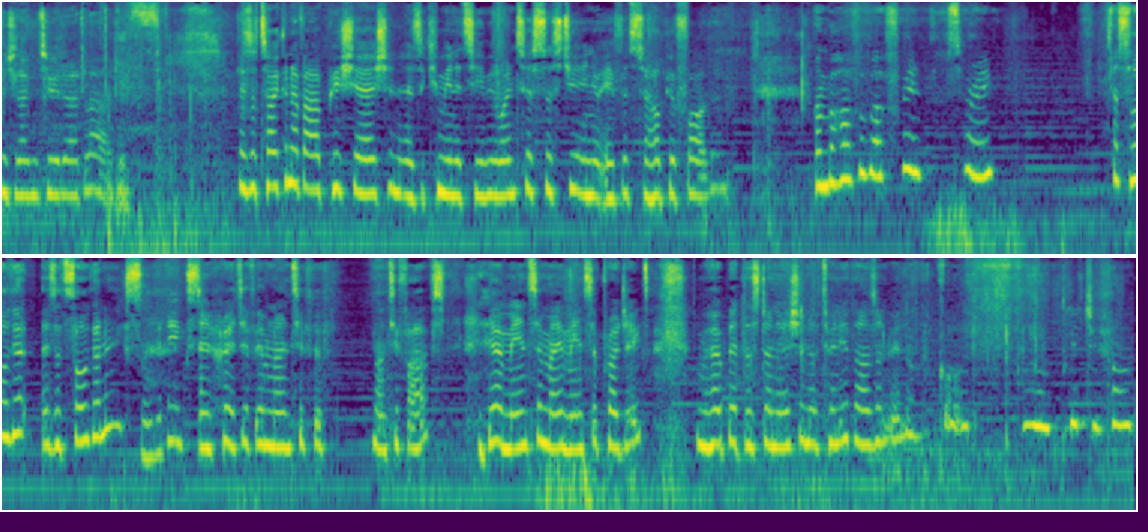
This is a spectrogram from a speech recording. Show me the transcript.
Would you like me to read it out loud? Yes. As a token of our appreciation as a community, we want to assist you in your efforts to help your father. On behalf of our friends, sorry. Is it Solganex? Solganex. And Creative M95 95s. yeah, Mense, my Mense project. We hope that this donation of 20,000 rand, oh God, oh, get you help.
